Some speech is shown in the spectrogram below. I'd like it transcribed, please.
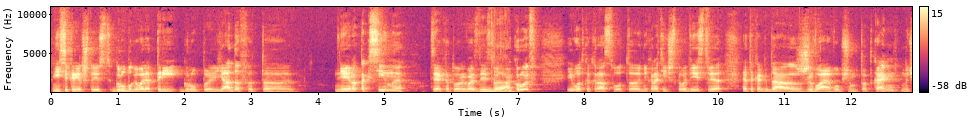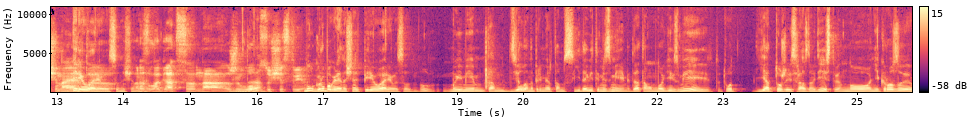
не секрет, что есть, грубо говоря, три группы ядов. Это нейротоксины, те, которые воздействуют да. на кровь, и вот как раз вот э, некротического действия, это когда живая, в общем-то, ткань начинает, перевариваться э, начинает. разлагаться на живом да. существе. Ну, грубо говоря, начинает перевариваться. Ну, мы имеем там дело, например, там с ядовитыми змеями, да, там у многих змей, вот яд тоже есть разного действия, но некрозы,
